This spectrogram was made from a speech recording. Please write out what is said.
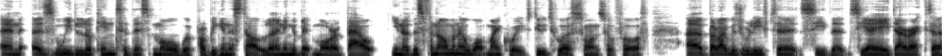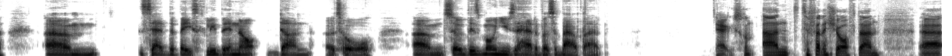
And as we look into this more, we're probably going to start learning a bit more about, you know, this phenomena, what microwaves do to us, so on and so forth. Uh, but I was relieved to see that CIA director um, said that basically they're not done at all. Um, so there's more news ahead of us about that. Excellent. And to finish off, Dan, uh,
